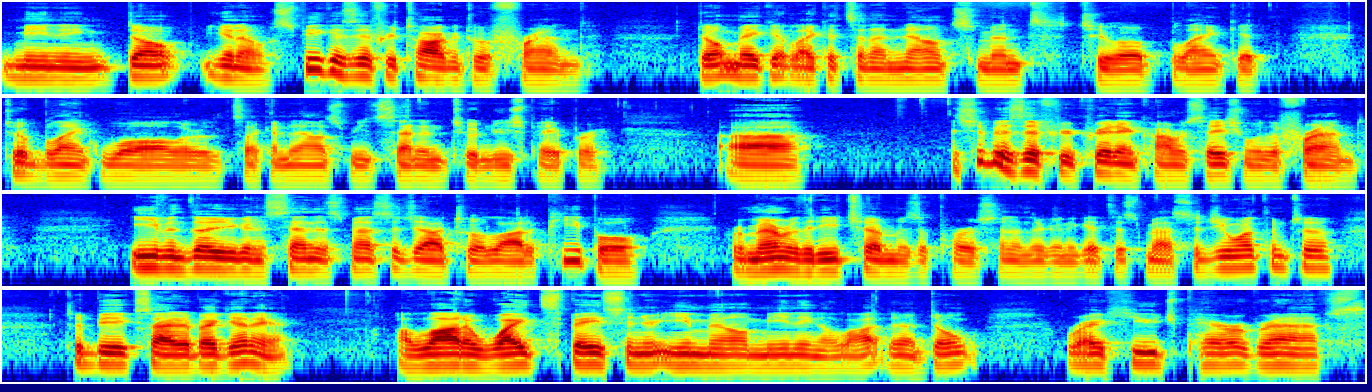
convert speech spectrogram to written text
meaning don't, you know, speak as if you're talking to a friend. Don't make it like it's an announcement to a blanket, to a blank wall, or it's like an announcement you'd send into a newspaper. Uh, it should be as if you're creating a conversation with a friend. Even though you're going to send this message out to a lot of people, remember that each of them is a person and they're going to get this message. You want them to, to be excited about getting it. A lot of white space in your email, meaning a lot. Don't write huge paragraphs.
